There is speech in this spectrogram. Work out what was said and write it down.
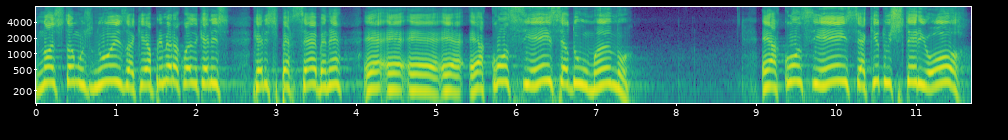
e nós estamos nus aqui. A primeira coisa que eles, que eles percebem, né, é, é, é, é, é a consciência do humano, é a consciência aqui do exterior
